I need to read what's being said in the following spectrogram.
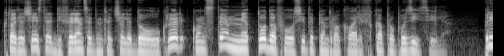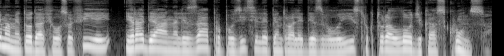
Cu toate acestea, diferența dintre cele două lucrări constă în metoda folosită pentru a clarifica propozițiile. Prima metodă a filosofiei era de a analiza propozițiile pentru a le dezvălui structura logică ascunsă,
